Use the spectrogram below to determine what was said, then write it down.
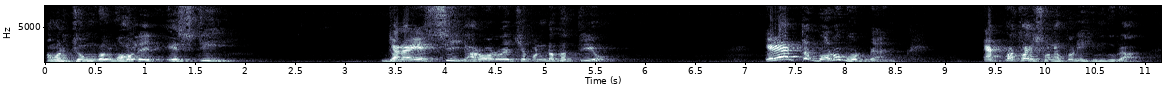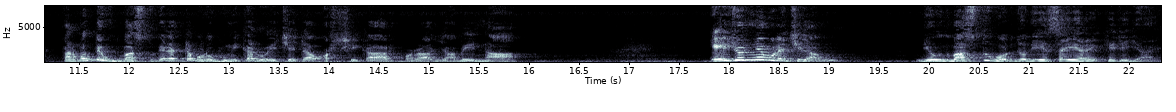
আমার জঙ্গলমহলের এসটি, যারা এসসি, আরও রয়েছে পণ্ডক্ষত্রিয়, এরা একটা বড় ভোট ব্যাংক। এক কথায় সনাতনী হিন্দুরা, তার মধ্যে উদ্বাস্তুদের একটা বড় ভূমিকা রয়েছে, এটা অস্বীকার করা যাবে না। এই জন্যে বলেছিলাম যে উদ্বাস্তু ভোট যদি এসআইআরে কেটে যায়,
